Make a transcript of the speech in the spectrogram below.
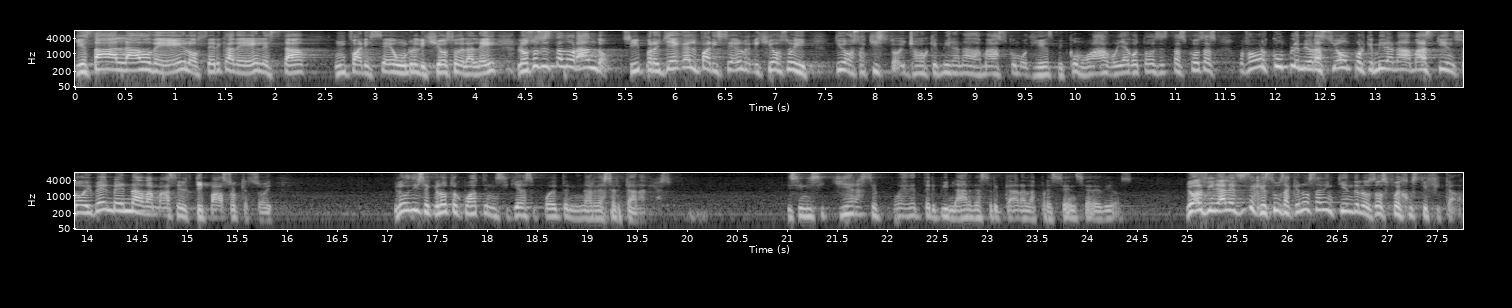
y está al lado de él o cerca de él está un fariseo, un religioso de la ley. Los dos están orando, ¿sí? Pero llega el fariseo, el religioso y Dios, aquí estoy yo, que mira nada más cómo diezme, cómo hago y hago todas estas cosas. Por favor, cumple mi oración porque mira nada más quién soy. Ven, ven nada más el tipazo que soy. Y luego dice que el otro cuate ni siquiera se puede terminar de acercar a Dios. Si ni siquiera se puede terminar de acercar a la presencia de Dios. Luego al final les dice Jesús, a que no saben quién de los dos fue justificado.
